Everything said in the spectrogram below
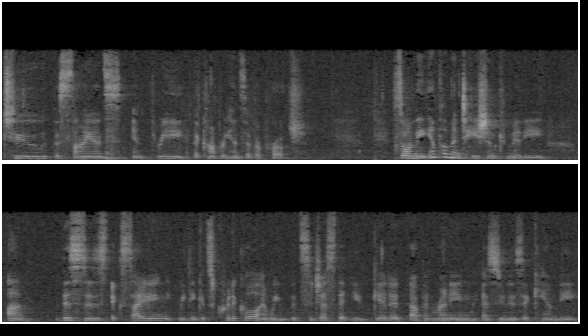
two, the science, and three, the comprehensive approach. So on the implementation committee, um, this is exciting. We think it's critical, and we would suggest that you get it up and running as soon as it can be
